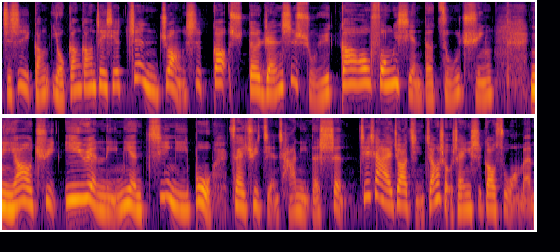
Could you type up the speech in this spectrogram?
只是刚有刚刚这些症状是高的人是属于高风险的族群，你要去医院里面进一步再去检查你的肾。接下来就要请江守山医师告诉我们，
